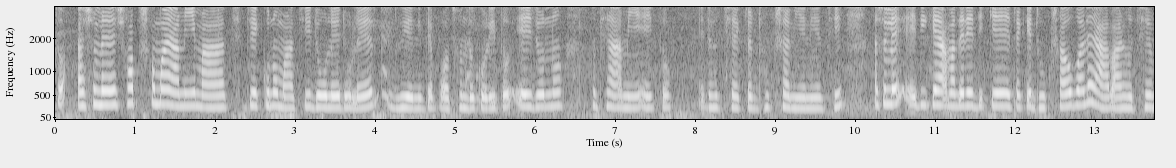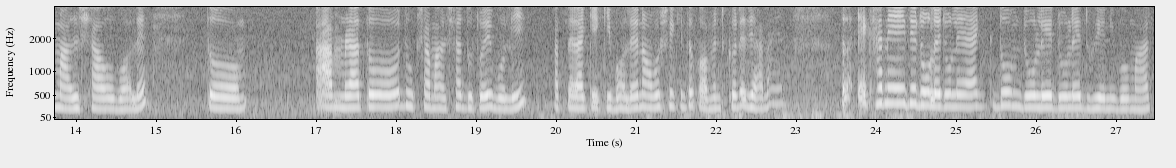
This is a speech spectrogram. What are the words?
তো আসলে সব সময় আমি মাছ যে কোনো মাছই ডোলে ডোলে ধুয়ে নিতে পছন্দ করি। তো এই জন্য হচ্ছে আমি এই তো, এটা হচ্ছে একটা ঢুকসা নিয়ে নিয়েছি। আসলে এদিকে, আমাদের এদিকে এটাকে ঢুকসাও বলে, আবার হচ্ছে মালসাও বলে। তো আমরা তো ঢুকসা, মালসা দুটোই বলি। আপনারা কে কী বলেন, অবশ্যই কিন্তু কমেন্ট করে জানায়েন। তো এখানে এই যে ডোলে ডোলে, একদম ডোলে ডোলে ধুয়ে নিব মাছ।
